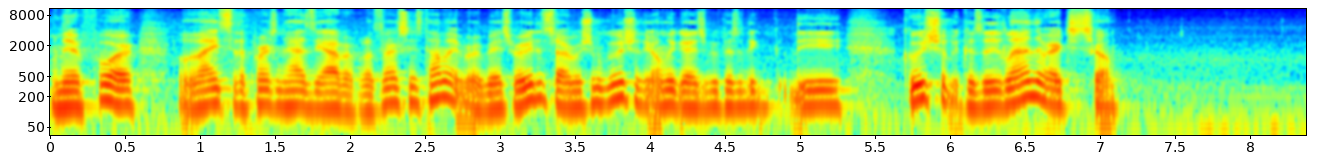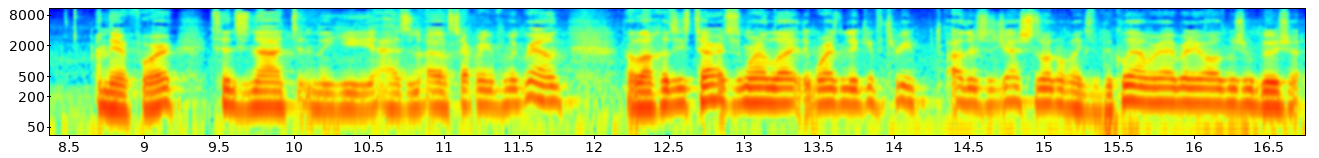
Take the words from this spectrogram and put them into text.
And therefore, the person has the Yisrael The only guys because of the the Gusha because of the land of Eretz Yisrael. And therefore, since he's not, the, he has an oil separating from the ground, the lachas is tar. It's more like the is going to give three other suggestions. One of kulam, everybody else mishum gusha.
